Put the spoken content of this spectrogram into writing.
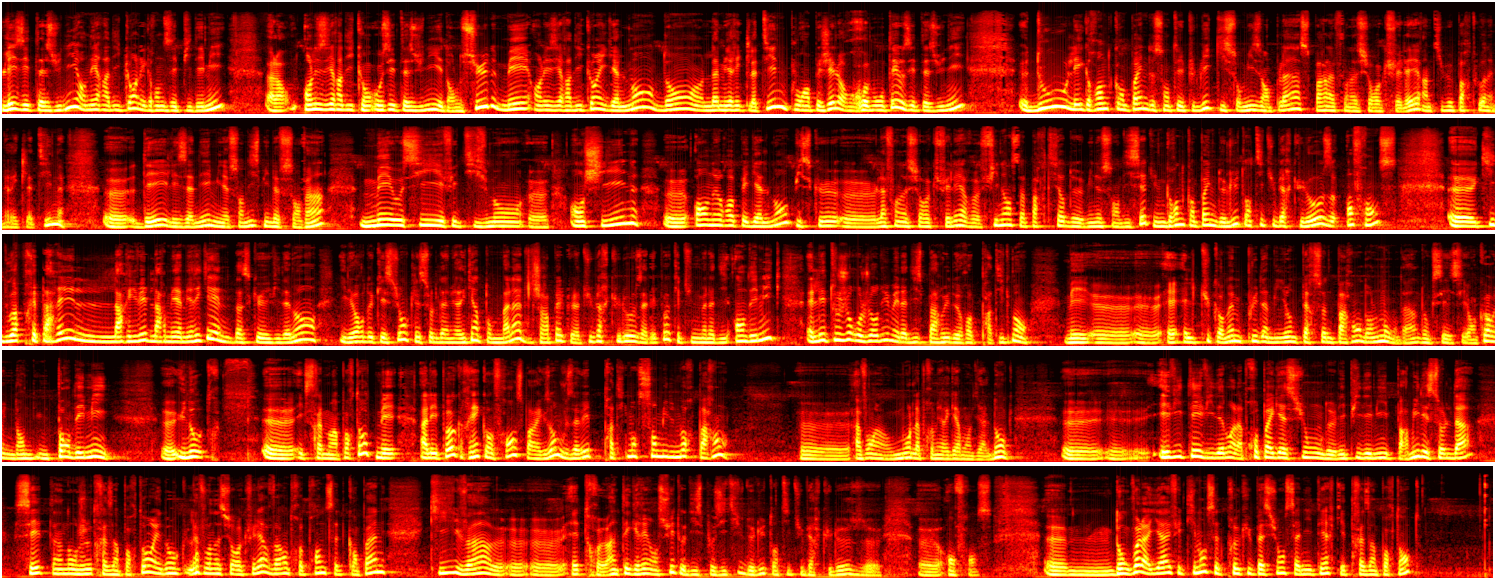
les États-Unis en éradiquant les grandes épidémies. Alors, en les éradiquant aux États-Unis et dans le Sud, mais en les éradiquant également dans l'Amérique latine pour empêcher leur remontée aux États-Unis. D'où les grandes campagnes de santé publique qui sont mises en place par la Fondation Rockefeller un petit peu partout en Amérique latine dès les années 1910-1920, mais aussi effectivement euh, en Chine, euh, en Europe également, puisque euh, la Fondation Rockefeller finance à partir de 1917 une grande campagne de lutte anti-tuberculose en France, qui doit préparer l'arrivée de l'armée américaine, parce qu'évidemment, il est hors de question que les soldats américains tombent malades. Je rappelle que la tuberculose à l'époque est une maladie endémique. Elle l'est toujours aujourd'hui, mais elle a disparu d'Europe pratiquement. Mais elle, tue quand même plus d'un million de personnes par an dans le monde. Hein. donc c'est encore une, pandémie une autre euh, extrêmement importante. Mais à l'époque, rien qu'en France, par exemple, vous avez pratiquement 100 000 morts par an euh, avant, au moment de la Première Guerre mondiale. Donc, éviter évidemment la propagation de l'épidémie parmi les soldats, c'est un enjeu très important. Et donc la Fondation Rockefeller va entreprendre cette campagne qui va être intégrée ensuite au dispositif de lutte antituberculeuse en France. donc voilà, il y a effectivement cette préoccupation sanitaire qui est très importante.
